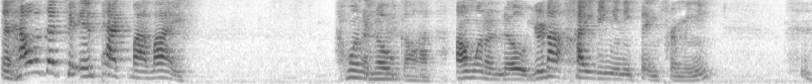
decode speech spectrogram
And how is that to impact my life? I want to know, God. I want to know. You're not hiding anything from me.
